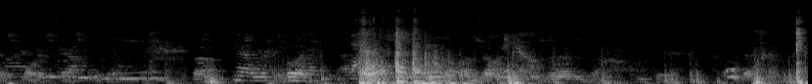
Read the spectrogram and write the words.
as far as fast food goes. Um, No, it would be. But- I'm sorry, there's no onions on. That's not the-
